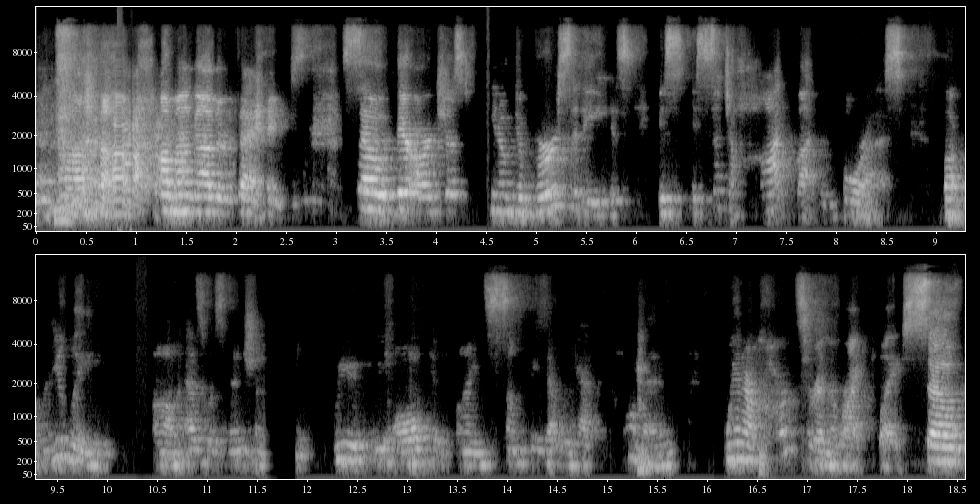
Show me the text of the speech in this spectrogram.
uh, among other things. So there are just, you know, diversity is, is, is such a hot button for us. But really, um, as was mentioned, we, we all can find something that we have in common when our hearts are in the right place. So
